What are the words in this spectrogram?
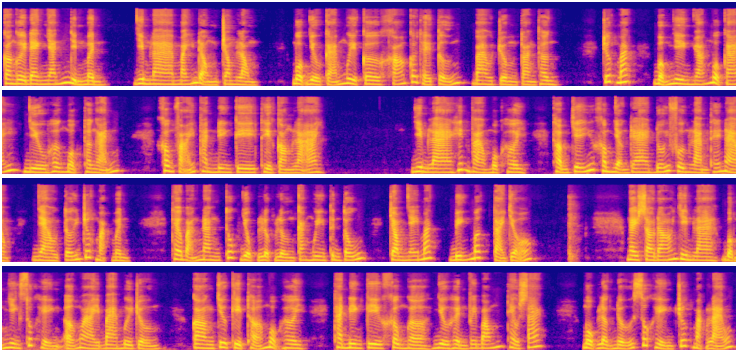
Còn người đang nhánh nhìn mình, Diêm La máy động trong lòng. Một dự cảm nguy cơ khó có thể tưởng bao trùm toàn thân. Trước mắt bỗng nhiên nhoáng một cái nhiều hơn một thân ảnh. Không phải thanh niên kia thì còn là ai? Diêm La hít vào một hơi, thậm chí không nhận ra đối phương làm thế nào, nhào tới trước mặt mình. Theo bản năng thúc giục lực lượng căn nguyên tinh tú, trong nháy mắt biến mất tại chỗ. Ngay sau đó Diêm La bỗng nhiên xuất hiện ở ngoài 30 trượng, còn chưa kịp thở một hơi, thanh niên kia không ngờ như hình với bóng theo sát, một lần nữa xuất hiện trước mặt lão.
